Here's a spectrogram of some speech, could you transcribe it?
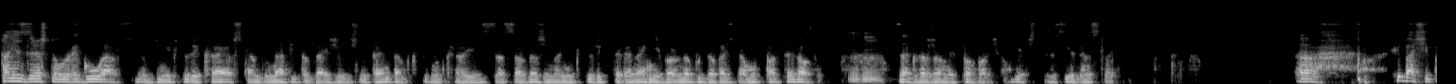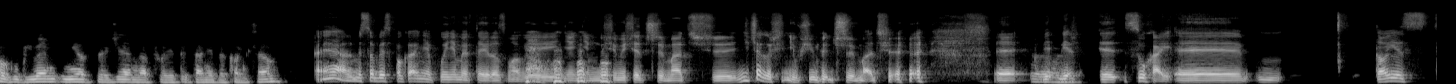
To jest zresztą reguła w, w, niektórych krajach, w Skandynawii bodajże, już nie pamiętam, w którym kraju jest zasada, że na niektórych terenach nie wolno budować domów parterowych mhm. zagrożonych powodzią. Wiesz, to jest jeden z takich Ach, chyba się pogubiłem i nie odpowiedziałem na Twoje pytanie do końca. E, ale my sobie spokojnie płyniemy w tej rozmowie i nie, nie musimy się trzymać, niczego się nie musimy trzymać. E, wiesz, e, słuchaj, to jest.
